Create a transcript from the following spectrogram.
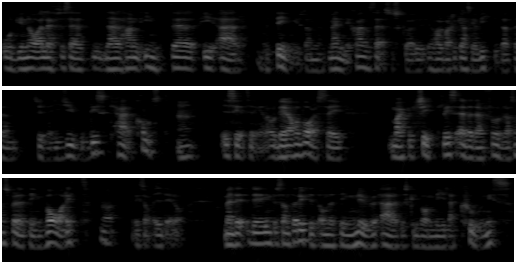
original, eller så att säga när han inte är The Thing utan människa så, att säga, så ska, har det varit ganska viktigt att den tydligen är judisk härkomst Mm. i serietidningarna och det har vare sig Michael Chiklis eller den förra som spelade Thing varit Ja. liksom, i det då. Men det, det intressanta ryktet om The Thing nu är att det skulle vara Mila Kunis.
